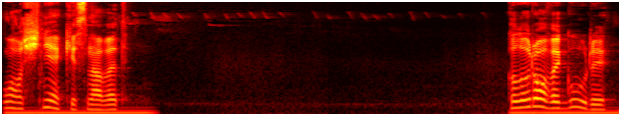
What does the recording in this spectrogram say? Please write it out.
Ło, śnieg jest nawet. Kolorowe góry.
